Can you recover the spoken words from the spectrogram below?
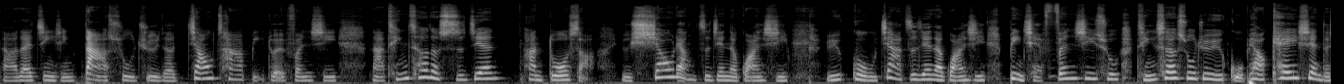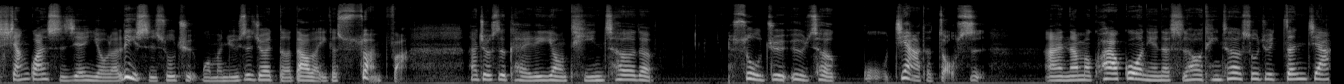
然后再进行大数据的交叉比对分析，那停车的时间。和多少与销量之间的关系，与股价之间的关系，并且分析出停车数据与股票 K 线的相关时间，有了历史数据，我们于是就会得到了一个算法，那就是可以利用停车的数据预测股价的走势。哎，那么快要过年的时候，停车的数据增加，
